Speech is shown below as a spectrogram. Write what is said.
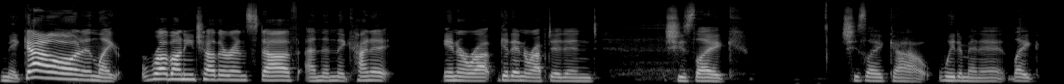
make out and like rub on each other and stuff, and then they kind of interrupt, get interrupted, and she's like, she's like, uh, wait a minute, like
